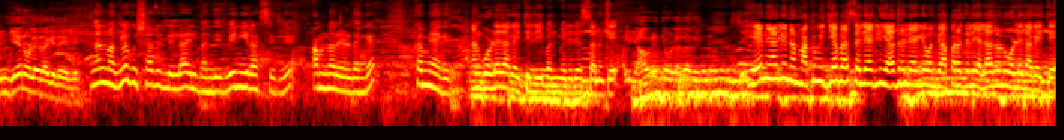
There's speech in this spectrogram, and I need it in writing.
ನಿಮ್ಗೇನು ಒಳ್ಳೇದಾಗಿದೆ ಇಲ್ಲಿ? ನನ್ನ ಮಗ್ಳಿಗೆ ಹುಷಾರಿರ್ಲಿಲ್ಲ ಇಲ್ಲಿ ಬಂದಿದ್ವಿ ನೀರು ಹಾಕ್ಸಿದ್ವಿ. ಅಮ್ಮನವ್ರು ಹೇಳ್ದಂಗೆ ಕಮ್ಮಿ ಆಗಿದೆ. ನನಗೆ ಒಳ್ಳೇದಾಗೈತಿ ಇಲ್ಲಿ ಬಂದ ಮೇಲೆ ದೇವಸ್ಥಾನಕ್ಕೆ. ಯಾವ ರೀತಿ ಏನೇ ಆಗಲಿ ನನ್ನ ಮಕ್ಕಳು ವಿದ್ಯಾಭ್ಯಾಸದಲ್ಲಿ ಆಗಲಿ ಯಾವುದ್ರಲ್ಲಿ ಆಗಲಿ ಒಂದು ವ್ಯಾಪಾರದಲ್ಲಿ ಎಲ್ಲದರಲ್ಲೂ ಒಳ್ಳೇದಾಗೈತೆ.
